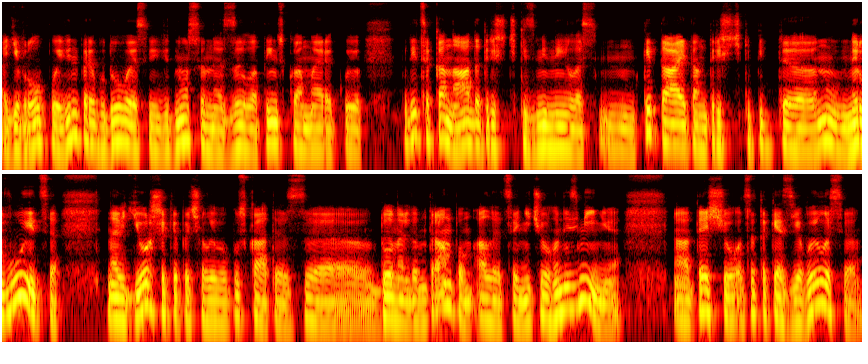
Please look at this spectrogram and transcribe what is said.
Європою. Він перебудовує свої відносини з Латинською Америкою. Подивіться, Канада трішечки змінилась, Китай там трішечки під е, ну нервується. Навіть Йоршики почали випускати з Дональдом Трампом, але це нічого не змінює. Те, що оце таке з'явилося,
